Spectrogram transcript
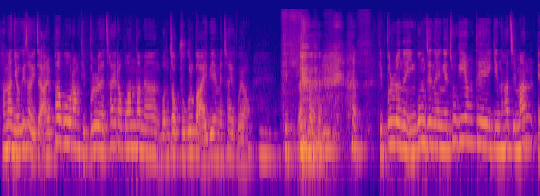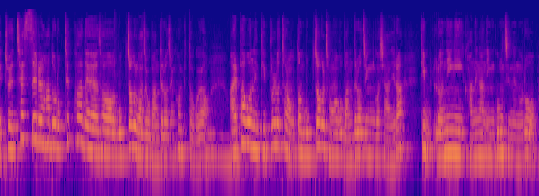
다만 여기서 이제 알파고랑 딥블루의 차이라고 한다면 먼저 구글과 IBM의 차이고요. 음. 딥, 딥블루는 인공지능의 초기 형태이긴 하지만 애초에 체스를 하도록 특화되어서 목적을 가지고 만들어진 컴퓨터고요. 음. 알파고는 딥블루처럼 어떤 목적을 정하고 만들어진 것이 아니라 딥러닝이 가능한 인공지능으로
